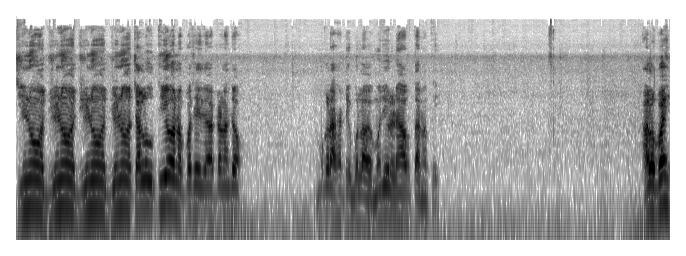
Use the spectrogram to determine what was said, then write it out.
ઝીણો ઝીણો ઝીણો ઝીણો ચાલુ થયો ને પછી અટાણા જો બગડા સાટી બોલાવે. મજૂરીને આવતા નથી. હાલો ભાઈ.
